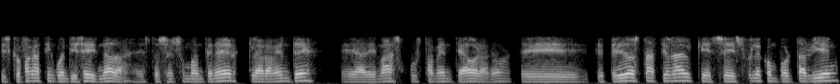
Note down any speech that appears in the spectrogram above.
Viscofan a 56, nada. Esto es un mantener, claramente. Eh, además justamente ahora, ¿no? el periodo estacional que se suele comportar bien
